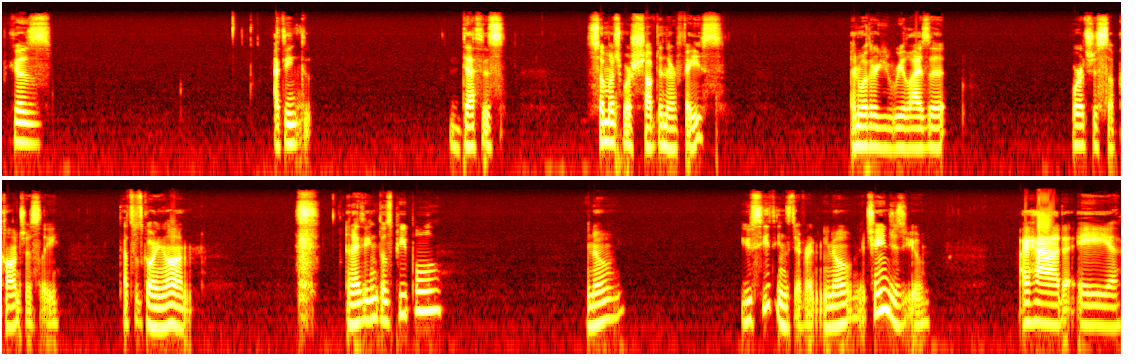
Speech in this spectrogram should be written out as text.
Because I think death is so much more shoved in their face. And whether you realize it or it's just subconsciously. That's what's going on. And I think those people, you know, you see things different, you know, it changes you. I had a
